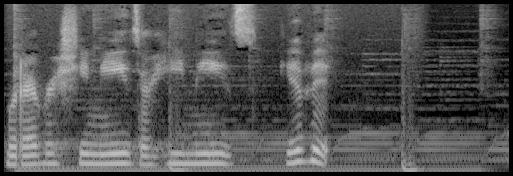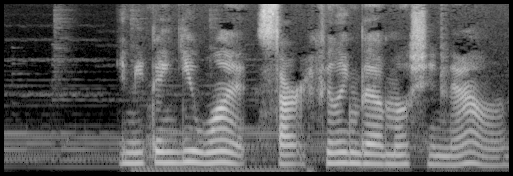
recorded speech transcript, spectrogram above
Whatever she needs or he needs, give it. Anything you want, start feeling the emotion now.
